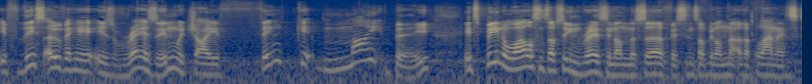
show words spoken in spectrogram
if this over here is resin, which I think it might be. It's been a while since I've seen resin on the surface, since I've been on that other planet.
